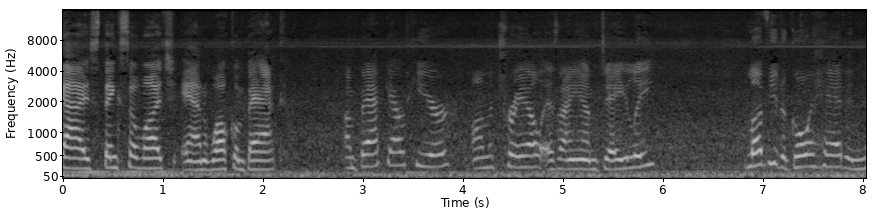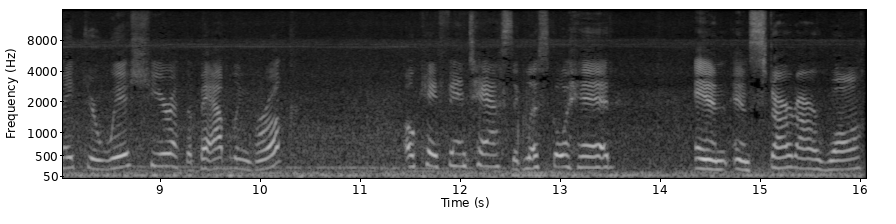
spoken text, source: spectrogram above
Guys, thanks so much and welcome back. I'm back out here on the trail as I am daily. Love you to go ahead and make your wish here at the Babbling Brook. Okay, fantastic. Let's go ahead and, and start our walk.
